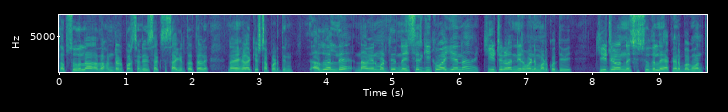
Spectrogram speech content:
ತಪ್ಪಿಸೋದಿಲ್ಲ, ಅದು ಹಂಡ್ರೆಡ್ ಪರ್ಸೆಂಟೇಜ್ ಸಕ್ಸಸ್ ಆಗಿರ್ತದೆ ಅಂತೇಳಿ ನಾನು ಹೇಳಕ್ಕೆ ಇಷ್ಟಪಡ್ತೀನಿ. ಅದು ಅಲ್ಲದೆ ಏನು ಮಾಡ್ತೀವಿ, ನೈಸರ್ಗಿಕವಾಗಿ ಏನೋ ಕೀಟಗಳ ನಿರ್ವಹಣೆ ಮಾಡ್ಕೋತೀವಿ. ಕೀಟಗಳನ್ನು ನಶಿಸುವುದಿಲ್ಲ. ಯಾಕಂದ್ರೆ ಭಗವಂತ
